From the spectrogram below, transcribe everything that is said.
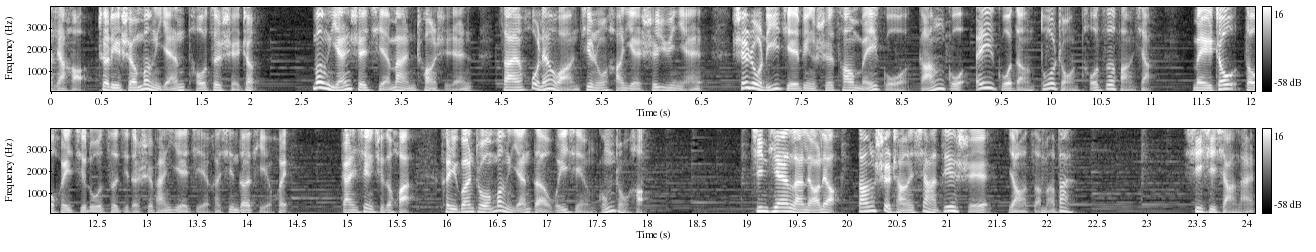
大家好，这里是梦岩投资实证。梦岩是且慢创始人，在互联网金融行业十余年，深入理解并实操美股、港股、A 股等多种投资方向，每周都会记录自己的实盘业绩和心得体会。感兴趣的话，可以关注梦岩的微信公众号。今天来聊聊，当市场下跌时要怎么办？细细想来，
